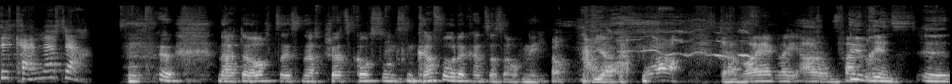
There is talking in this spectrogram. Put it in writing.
Ich kann das ja. Nach der Hochzeitsnacht, Schatz, kochst du uns einen Kaffee oder kannst du das auch nicht? Ja. Wow, da war ja gleich Ahnung. Übrigens, äh,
